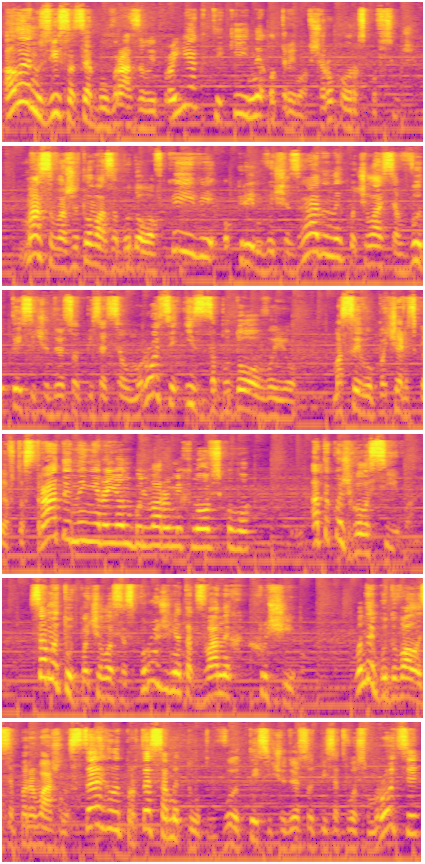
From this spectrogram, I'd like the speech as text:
Але ну звісно, це був разовий проєкт, який не отримав широкого розповсюдження. Масова житлова забудова в Києві, окрім вище згаданих, почалася в 1957 році із забудовою масиву Печерської автостради, нині район бульвару Міхновського, а також Голосієва. Саме тут почалося спорудження так званих хрущівок. Вони будувалися переважно з цегли, проте саме тут, в 1958 році,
